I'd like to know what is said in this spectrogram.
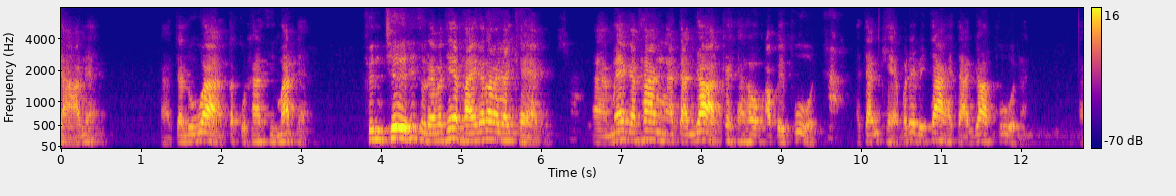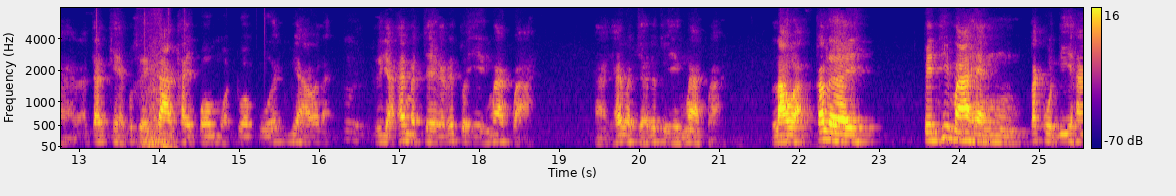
ยามเนี่ย อ่า จะรู้ว่าตะกรุดฮาซิมัตเนี่ย ขึ้นชื่อที่สุดในประเทศไทยก็ต้องอาจารย์แขกใช่ อ่าแม้กระทั่งอาจารย์ยอดก็ยังเอาเอาไปพูด ค่ะ อาจารย์แขกไม่ได้ไปจ้างอาจารย์ยอดพูดนะอ่าอาจารย์แขกก็เคยจ้างใครโปรโมทตัวกูให้ไม่เอาน่ะ อืมคืออยากให้มาเจอกันด้วยตัวเองมากกว่า อ่าอยากให้มาเจอด้วยตัวเองมากกว่า เราอะ ก็เลยเป็นที่มาแห่งตะกรุดดีฮา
